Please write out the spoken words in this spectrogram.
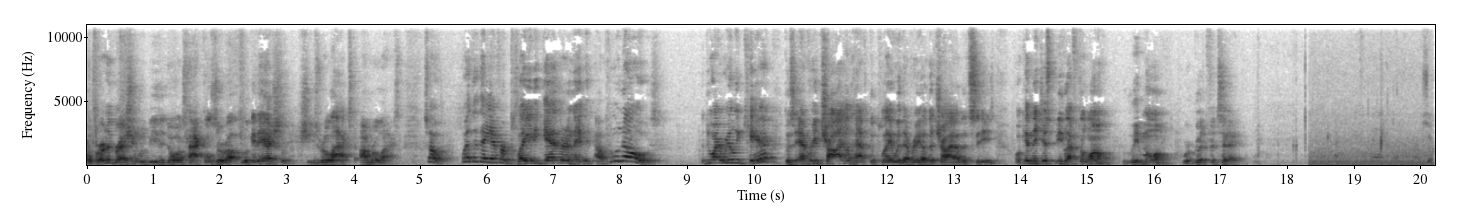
Overt aggression would be the dog's hackles are up. Look at Ashley. She's relaxed. I'm relaxed. So whether they ever play together and they, uh, who knows? But do I really care? Does every child have to play with every other child it sees? Or can they just be left alone? Leave them alone. We're good for today. So,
